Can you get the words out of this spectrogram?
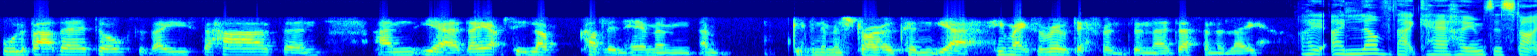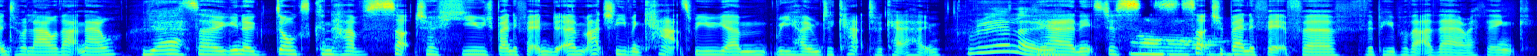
all about their dogs that they used to have and, and yeah, they absolutely love cuddling him and, and giving him a stroke and yeah, he makes a real difference in there, definitely. I, I love that care homes are starting to allow that now. Yeah. So, you know, dogs can have such a huge benefit. And um, actually, even cats, we um, rehomed a cat to a care home. Really? Yeah, and it's just such a benefit for, for the people that are there, I think.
